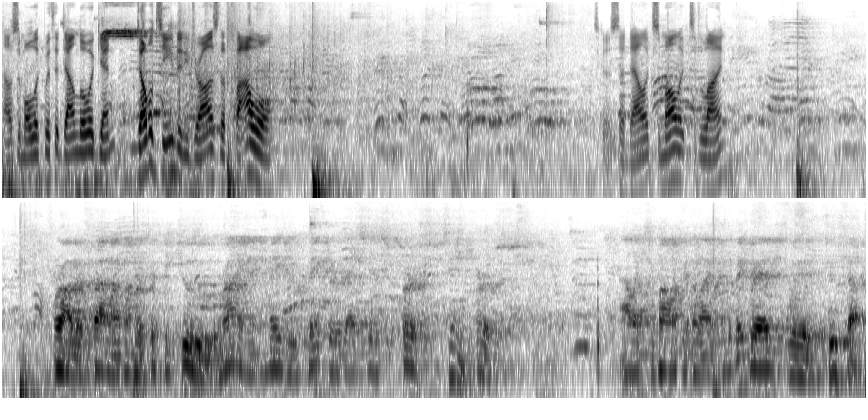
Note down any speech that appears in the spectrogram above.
Now Zamolik with it down low again. Double teamed and he draws the foul. Going to send Alex Zamolik to the line. Marauders foul on number 52, Ryan Major Baker. That's his first team first. Alex Zamalik in the line for the Big Reds with two shots.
